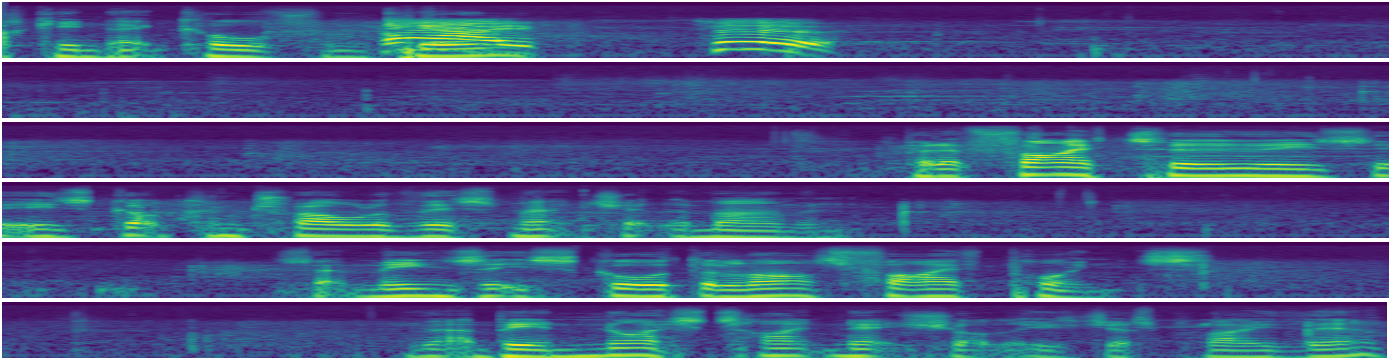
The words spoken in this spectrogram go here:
Lucky net call from Kieran. Five, two. But at 5-2, he's, he's got control of this match at the moment. So that means that he's scored the last five points. And that'd be a nice tight net shot that he's just played there.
